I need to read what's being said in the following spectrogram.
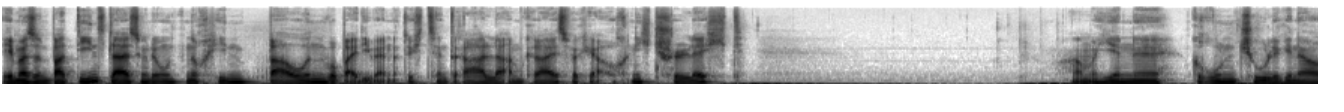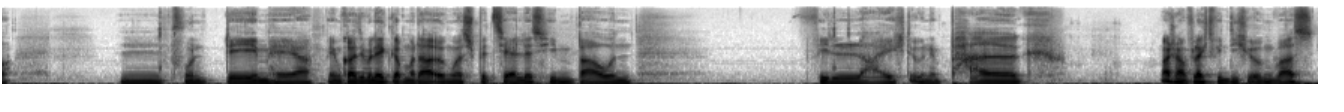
eben also ein paar Dienstleistungen da unten noch hinbauen, wobei die wären natürlich zentraler am Kreisverkehr auch nicht schlecht. Haben wir hier eine Grundschule, genau. Hm, von dem her, wir haben gerade überlegt, ob wir da irgendwas Spezielles hinbauen. Vielleicht irgendeinen Park. Mal schauen, vielleicht finde ich irgendwas.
